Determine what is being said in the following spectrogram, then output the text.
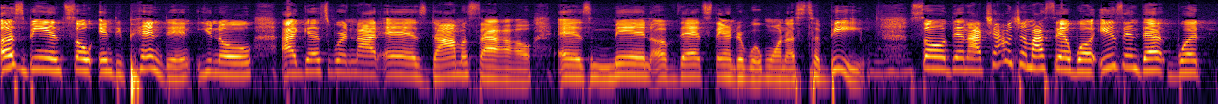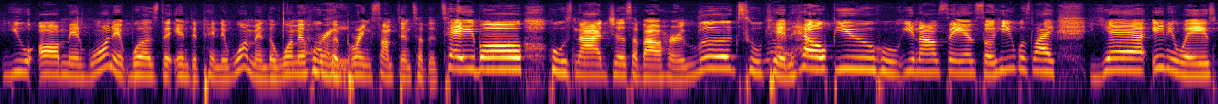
us being so independent, you know, I guess we're not as domicile as men of that standard would want us to be. Mm-hmm. So then I challenged him. I said, well, isn't that what you all men wanted was the independent woman, the woman who could bring something to the table, who's not just about her looks, who can help you, who, you know what I'm saying? So he was like, yeah, anyways,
